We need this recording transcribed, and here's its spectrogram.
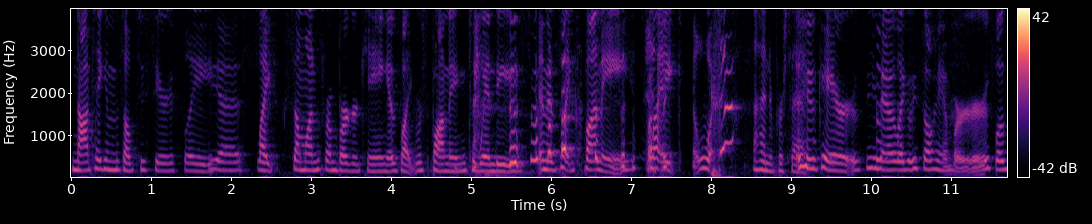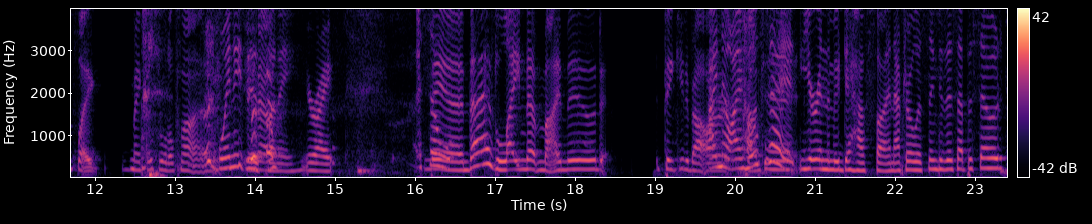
not taking themselves too seriously. yes. Like someone from Burger King is like responding to Wendy's and it's like funny. like what, hundred percent. who cares? You know, like we sell hamburgers. Let's like make this a little fun. Wendy's You is know? funny. You're right. So Man, that has lightened up my mood thinking about. I know. I hope that you're in the mood to have fun after listening to this episode.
